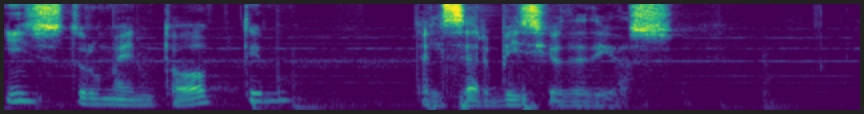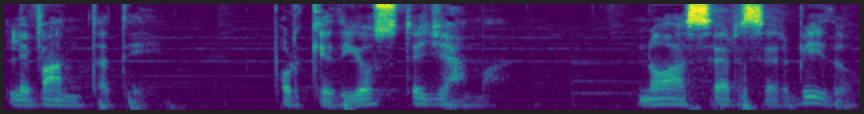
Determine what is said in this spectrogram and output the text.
instrumento óptimo del servicio de Dios. Levántate, porque Dios te llama no a ser servido,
